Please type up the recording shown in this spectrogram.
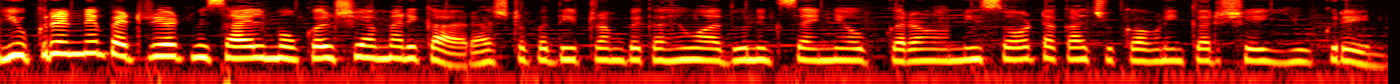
યુક્રેનને પેટ્રિયટ મિસાઇલ મોકલશે અમેરિકા. રાષ્ટ્રપતિ ટ્રમ્પે કહ્યું, આધુનિક સૈન્ય ઉપકરણોની સો ટકા ચૂકવણી કરશે યુક્રેન.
